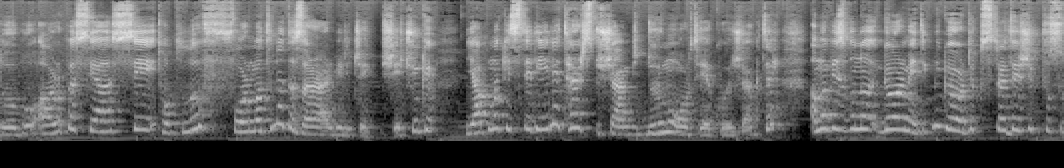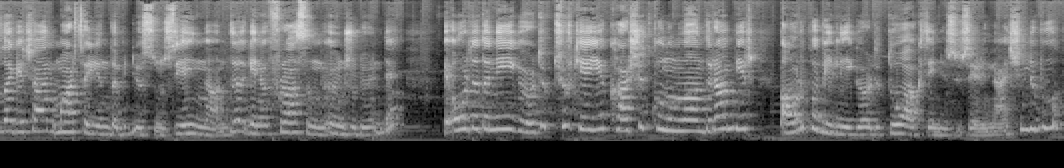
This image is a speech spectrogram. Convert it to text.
olduğu bu Avrupa siyasi topluluğu formatına da zarar verecek bir şey. Çünkü yapmak istediğiyle ters düşen bir durumu ortaya koyacaktır. Ama biz bunu görmedik mi? Gördük. Stratejik pusula geçen Mart ayında biliyorsunuz yayınlandı. Gene Fransa'nın öncülüğünde. E orada da neyi gördük? Türkiye'yi karşıt konumlandıran bir Avrupa Birliği gördük Doğu Akdeniz üzerinden. Şimdi bu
